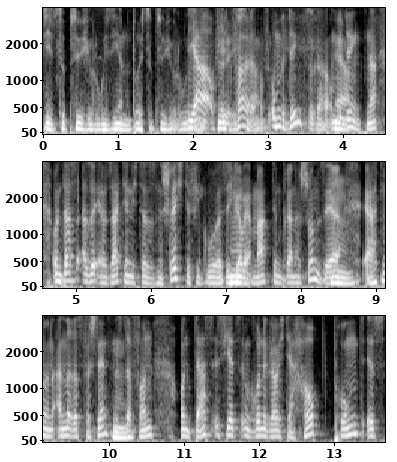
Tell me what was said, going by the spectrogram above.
die zu psychologisieren und durchzupsychologisieren. Ja, auf jeden Fall. Auf, unbedingt sogar, unbedingt. Ne? Und das, also er sagt ja nicht, dass es eine schlechte Figur ist. Ich Mhm. glaube, er mag den Brenner schon sehr. Mhm. Er hat nur ein anderes Verständnis Mhm. davon. Und das ist jetzt im Grunde, glaube ich, der Hauptpunkt ist,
